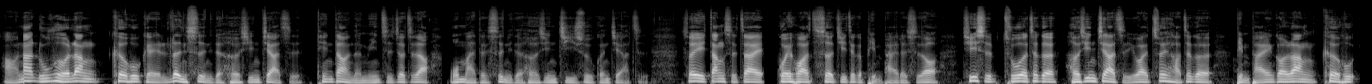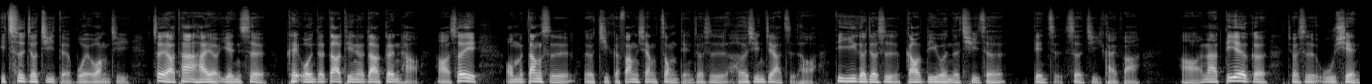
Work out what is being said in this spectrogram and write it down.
啊，那如何让客户可以认识你的核心价值？听到你的名字就知道我买的是你的核心技术跟价值。所以当时在规划设计这个品牌的时候，其实除了这个核心价值以外，最好这个品牌能够让客户一次就记得，不会忘记。最好它还有颜色，可以闻得到、听得到更好啊。所以我们当时有几个方向重点，就是核心价值哈。第一个就是高低温的汽车电子设计开发啊，那第二个就是无线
